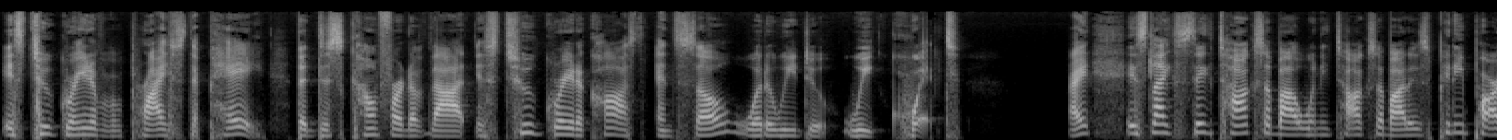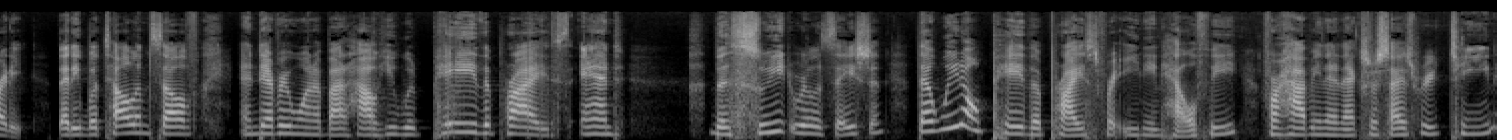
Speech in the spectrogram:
It's too great of a price to pay. The discomfort of that is too great a cost. And so what do we do? We quit, right? It's like Zig talks about when he talks about his pity party that he would tell himself and everyone about how he would pay the price and the sweet realization that we don't pay the price for eating healthy, for having an exercise routine.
